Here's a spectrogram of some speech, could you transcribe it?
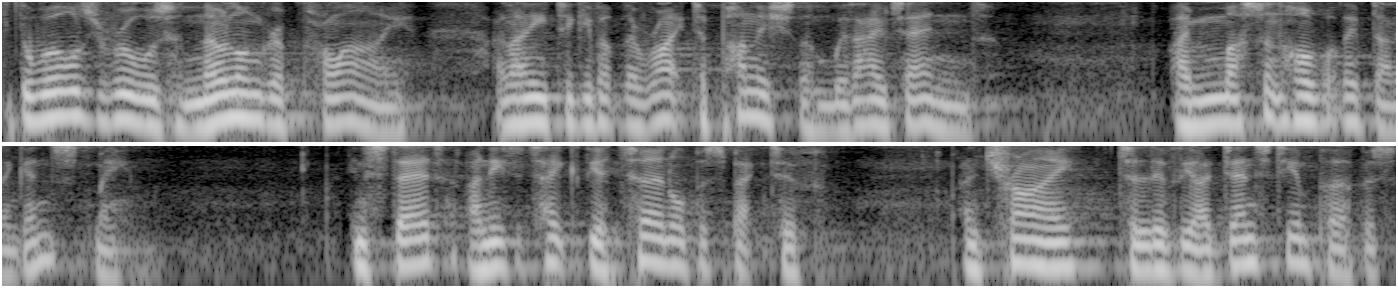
that the world's rules no longer apply, and I need to give up the right to punish them without end. I mustn't hold what they've done against me. Instead, I need to take the eternal perspective and try to live the identity and purpose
